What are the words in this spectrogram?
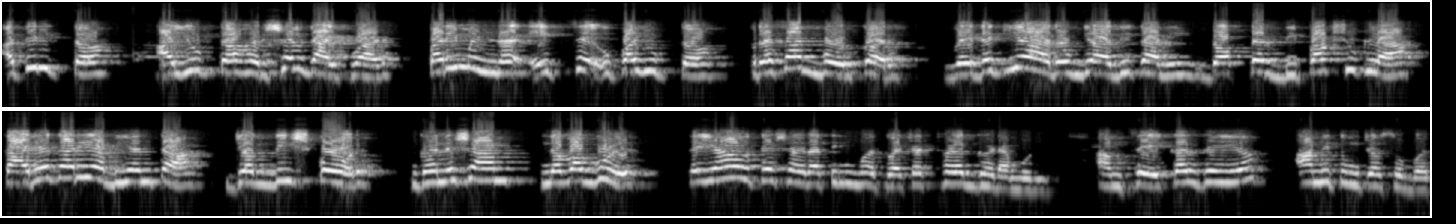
अतिरिक्त आयुक्त हर्षल गायकवाड परिमंडळ एक चे उपायुक्त प्रसाद बोरकर वैद्यकीय आरोग्य अधिकारी डॉक्टर दीपक शुक्ला कार्यकारी अभियंता जगदीश कोर घनश्याम नवागुळ. तर या होत्या शहरातील महत्त्वाच्या ठळक घडामोडी. आमचे एकच ध्येय आम्ही तुमच्यासोबत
